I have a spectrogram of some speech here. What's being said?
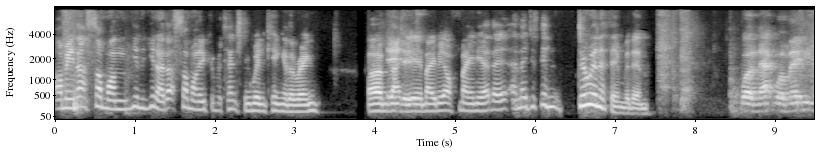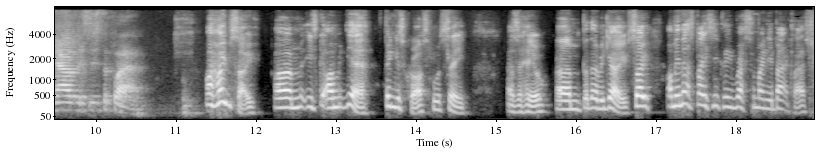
I mean, that's someone you, you know, that's someone who could potentially win King of the Ring um, that Indeed. year, maybe off Mania, they, and they just didn't do anything with him. Well, now, well, maybe now this is the plan. I hope so. Um, he's got, um, yeah, fingers crossed. We'll see as a heel. Um, but there we go. So, I mean, that's basically WrestleMania Backlash.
